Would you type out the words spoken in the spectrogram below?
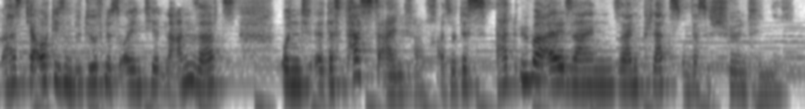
hast ja auch diesen bedürfnisorientierten Ansatz und äh, das passt einfach. Also das hat überall seinen, seinen Platz und das ist schön, finde ich.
